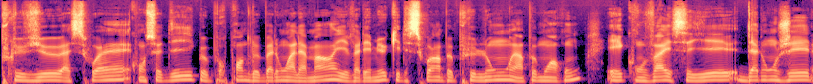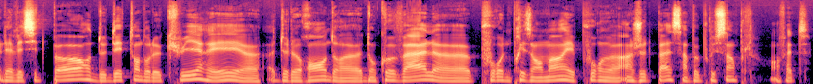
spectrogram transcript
pluvieux à souhait, qu'on se dit que pour prendre le ballon à la main, il valait mieux qu'il soit un peu plus long et un peu moins rond, et qu'on va essayer d'allonger la vessie de porc, de détendre le cuir et de le rendre donc ovale euh, pour une prise en main et pour euh, un jeu de passe un peu plus simple en fait.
